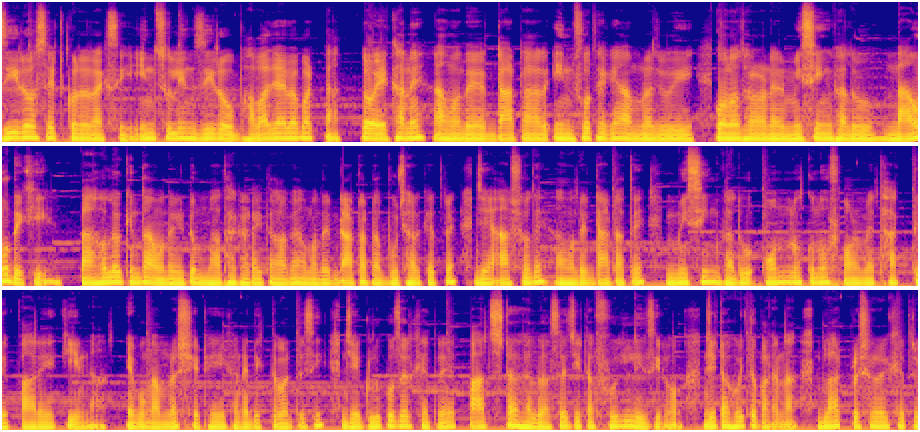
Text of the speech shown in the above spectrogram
জিরো সেট করে রাখছি। ইনসুলিন জিরো ভাবা যায় ব্যাপারটা? তো এখানে আমাদের ডাটার ইনফো থেকে আমরা যদি কোনো ধরনের মিসিং ভ্যালু নাও দেখি, তাহলেও কিন্তু আমাদের একটু মাথা খাটাইতে হবে আমাদের ডাটাটা বোঝার ক্ষেত্রে যে আসলে আমাদের ডাটাতে মিসিং ভ্যালু অন্য কোনো ফর্মে থাকতে পারে কি না। এবং আমরা সেটাই এখানে দেখতে পারতেছি যে গ্লুকোজের ক্ষেত্রে পাঁচটা ভ্যালু আছে যেটা ফুললি জিরো যেটা হইতে পারে না। ব্লাড প্রেশারের ক্ষেত্রে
